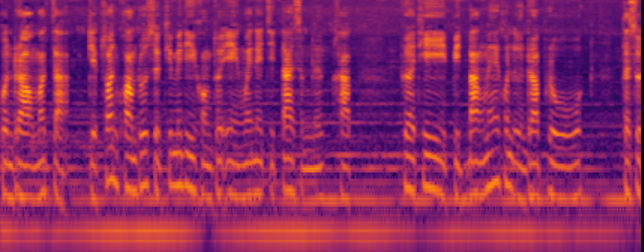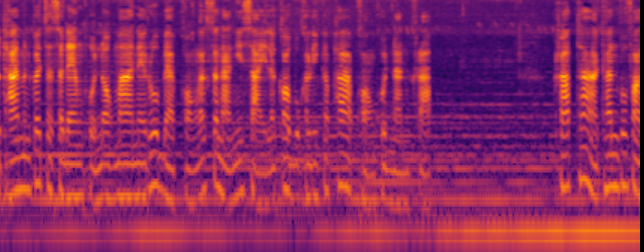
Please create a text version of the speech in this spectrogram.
คนเรามักจะเก็บซ่อนความรู้สึกที่ไม่ดีของตัวเองไว้ในจิตใต้สำนึกครับ เพื่อที่ปิดบังไม่ให้คนอื่นรับรู้ แต่สุดท้ายมันก็จะแสดงผลออกมาในรูปแบบของลักษณะนิสัยและก็บุคลิกภาพของคนนั้นครับ ครับถ้าหากท่านผู้ฟัง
